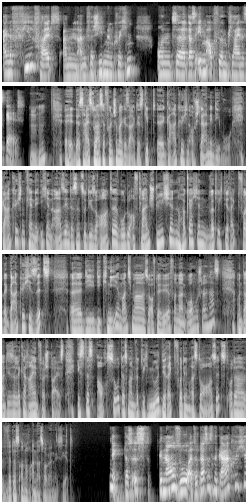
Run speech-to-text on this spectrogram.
eine Vielfalt an, an verschiedenen Küchen und äh, das eben auch für ein kleines Geld. Mhm. Äh, das heißt, du hast ja vorhin schon mal gesagt, es gibt äh, Garküchen auf Sternenniveau. Garküchen kenne ich in Asien, das sind so diese Orte, wo du auf kleinen Stühlchen, Höckerchen wirklich direkt vor der Garküche sitzt, äh, die die Knie manchmal so auf der Höhe von deinen Ohrmuscheln hast und da diese Leckereien verspeist. Ist das auch so, dass man wirklich nur direkt vor dem Restaurant sitzt oder wird das auch noch anders organisiert? Nee, das ist genau so. Also das ist eine Garküche.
